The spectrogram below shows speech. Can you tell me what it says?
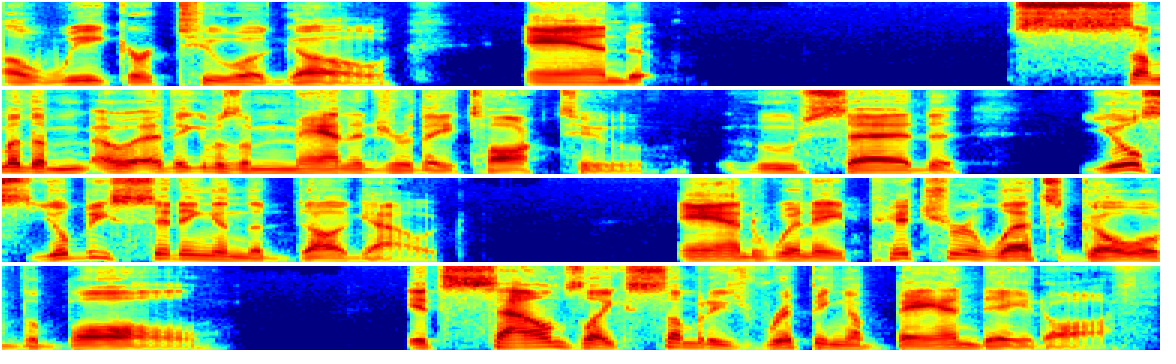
a week or two ago and some of the i think it was a manager they talked to who said you'll you'll be sitting in the dugout and when a pitcher lets go of the ball it sounds like somebody's ripping a band-aid off.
